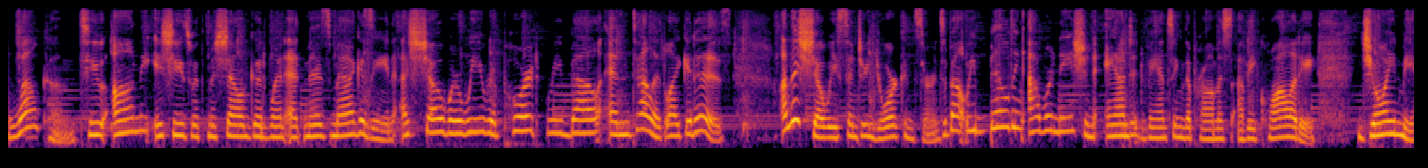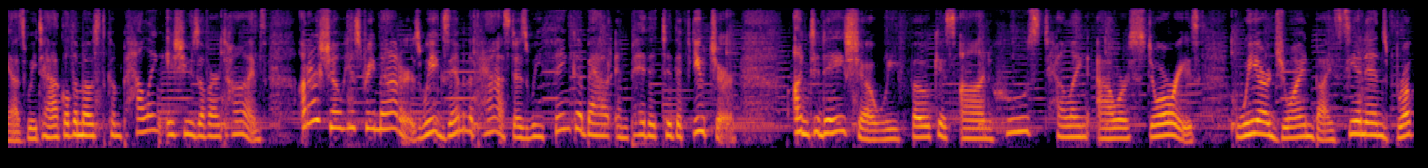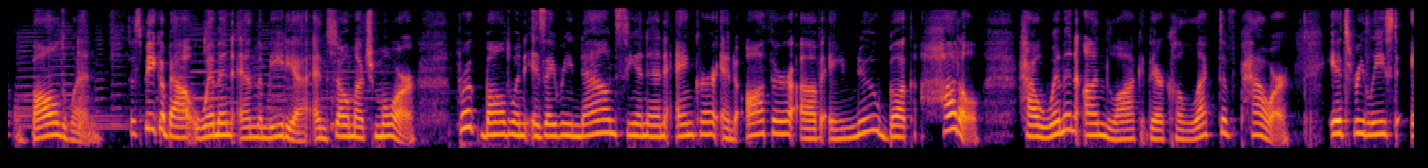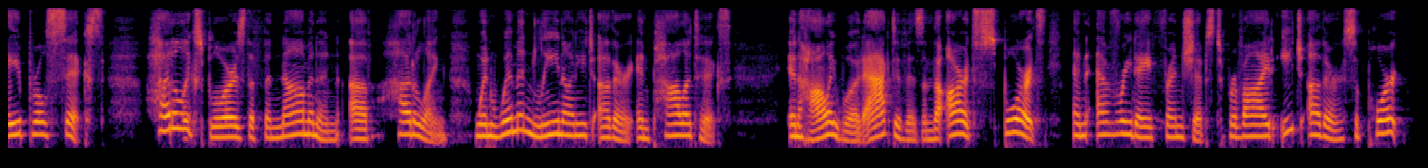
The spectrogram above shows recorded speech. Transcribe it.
Welcome to On the Issues with Michele Goodwin at Ms. Magazine, a show where we report, rebel, and tell it like it is. On this show, we center your concerns about rebuilding our nation and advancing the promise of equality. Join me as we tackle the most compelling issues of our times. On our show, History Matters, we examine the past as we think about and pivot to the future. On today's show, we focus on who's telling our stories. We are joined by CNN's Brooke Baldwin to speak about women and the media and so much more. Brooke Baldwin is a renowned CNN anchor and author of a new book, Huddle How Women Unlock Their Collective Power. It's released April 6th. Huddle explores the phenomenon of huddling when women lean on each other in politics in Hollywood, activism, the arts, sports, and everyday friendships to provide each other support,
